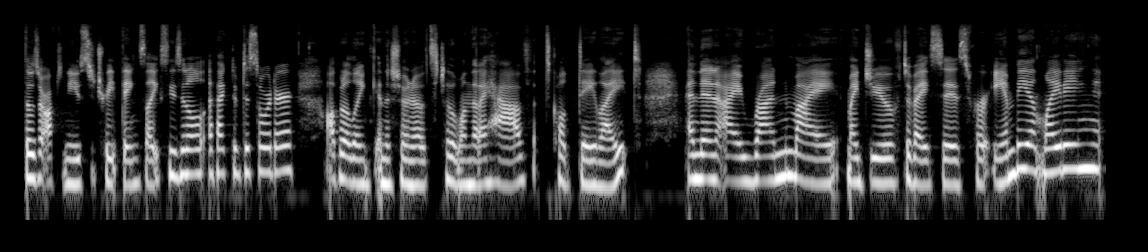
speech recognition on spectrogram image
Those are often used to treat things like seasonal affective disorder. I'll put a link in the show notes to the one that I have. It's called Daylight. And then I run my my Joovv devices for ambient lighting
